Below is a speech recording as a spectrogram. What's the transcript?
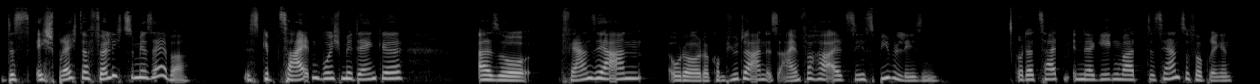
Das, ich spreche da völlig zu mir selber. Es gibt Zeiten, wo ich mir denke, also Fernseher an oder, oder Computer an ist einfacher als das Bibellesen oder Zeit in der Gegenwart des Herrn zu verbringen.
